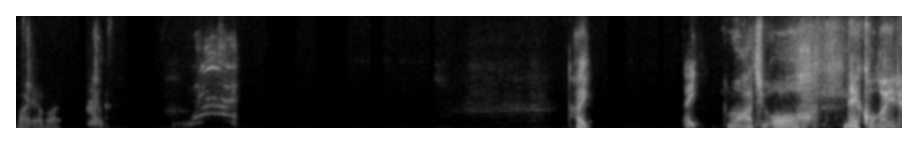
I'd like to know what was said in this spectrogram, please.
ばいやばい。はい。はい。もうはじめ、おお、猫がいる。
